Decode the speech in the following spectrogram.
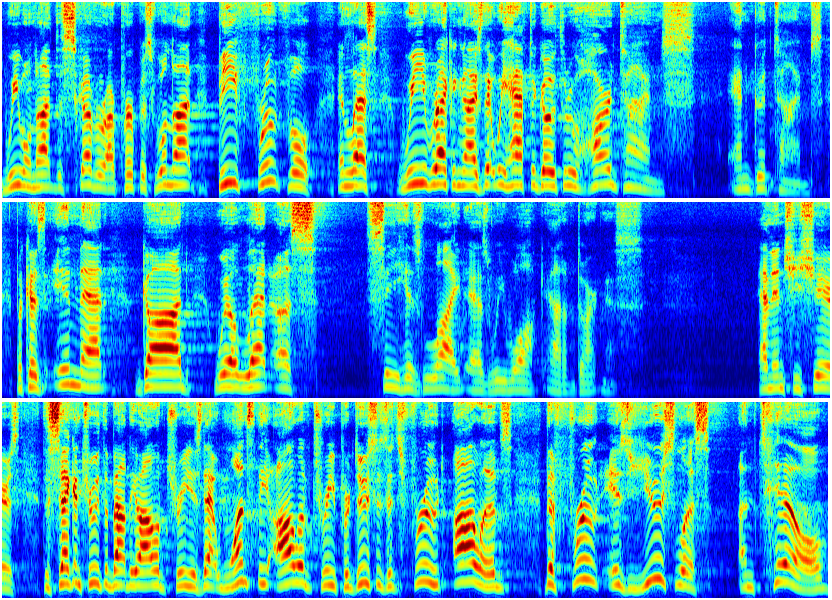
we will not discover our purpose, will not be fruitful unless we recognize that we have to go through hard times and good times. Because in that, God will let us see his light as we walk out of darkness. And then she shares the second truth about the olive tree is that once the olive tree produces its fruit, olives, the fruit is useless until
